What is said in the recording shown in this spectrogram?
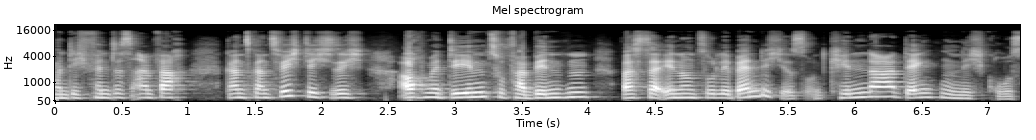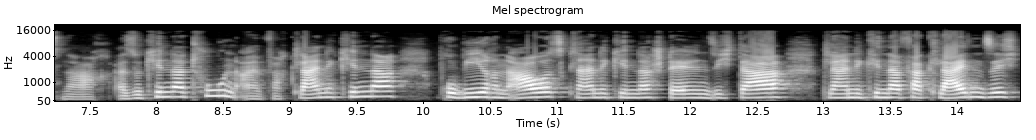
Und ich finde es einfach ganz, ganz wichtig, sich auch mit dem zu verbinden, was da in uns so lebendig ist. Und Kinder denken nicht groß nach. Also Kinder tun einfach. Kleine Kinder probieren aus, kleine Kinder stellen sich da, kleine Kinder verkleiden sich.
